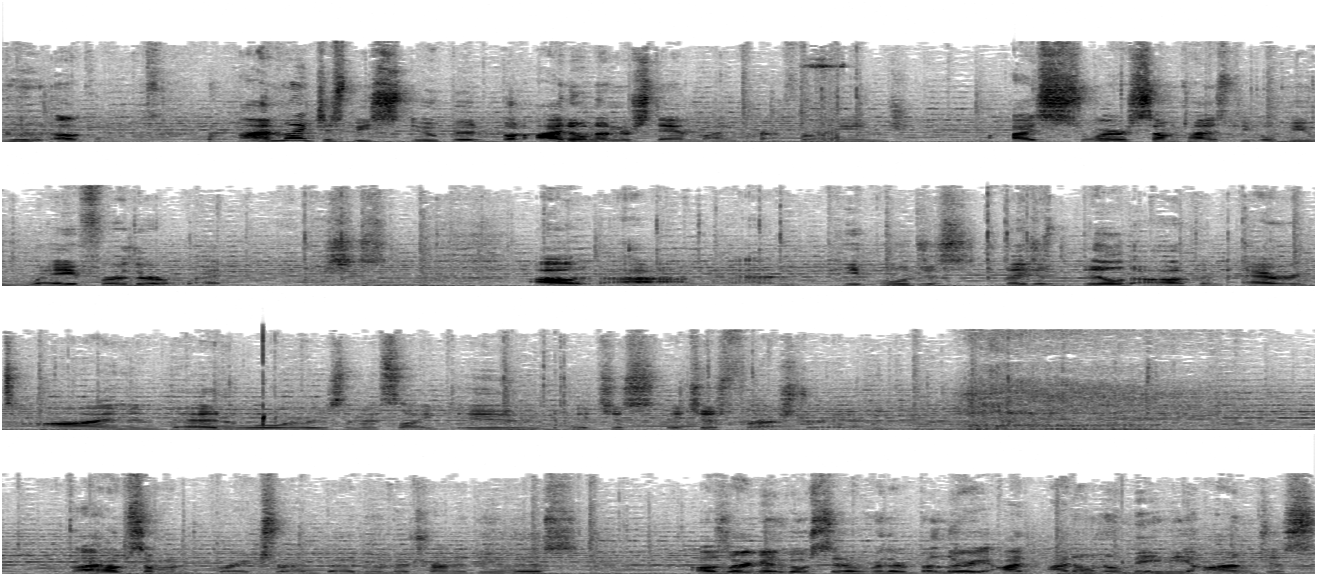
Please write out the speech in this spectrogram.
Dude, okay. I might just be stupid, but I don't understand Minecraft range. I swear sometimes people be way further away. It's just... I'll... Oh, man. People just... They just build up and every time in Bed Wars, and it's like, dude, it's just... It's just frustrating. I hope someone breaks red bed when they're trying to do this. I was literally gonna go sit over there, but literally, I, I don't know, maybe I'm just,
